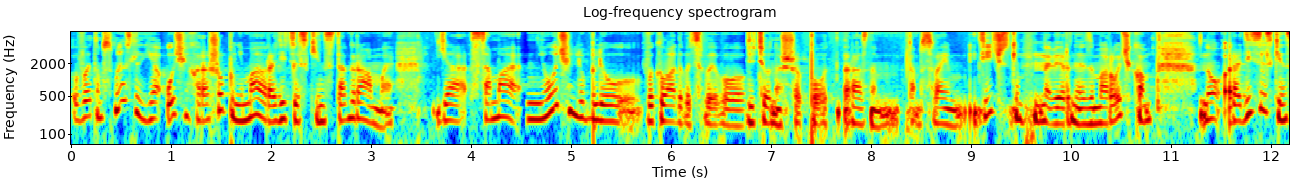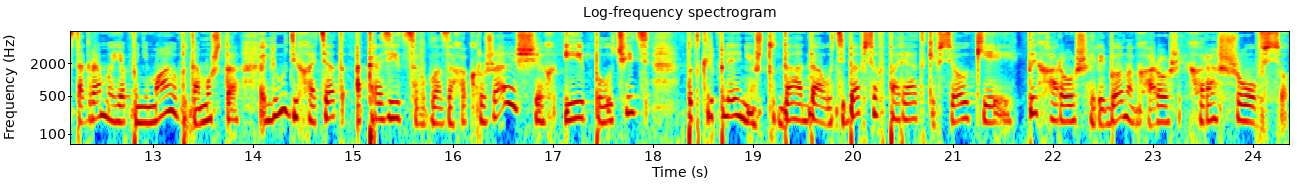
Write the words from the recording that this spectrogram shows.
в этом смысле я очень хорошо понимаю родительские инстаграмы. Я сама не очень люблю выкладывать своего детеныша по разным там своим этическим, наверное, заморочкам, но родительские инстаграмы я понимаю, потому что люди хотят отразиться в глазах окружающих и получить подкрепление, что да, да, у тебя все в порядке, все окей, ты хороший, ребенок хороший, хорошо хорошо все.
